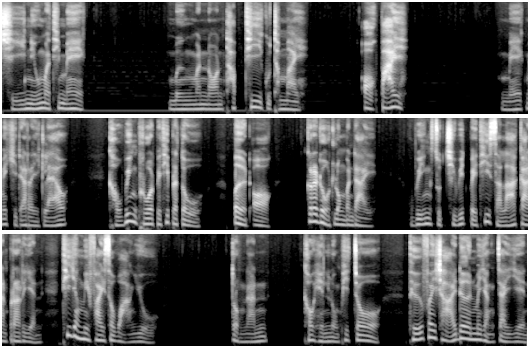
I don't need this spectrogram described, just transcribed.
ชี้นิ้วมาที่เมฆ มึงมานอนทับที่กูทำไม ออกไป เมฆไม่คิดอะไรอีกแล้ว เขาวิ่งพรวดไปที่ประตู เปิดออก กระโดดลงบันได วิ่งสุดชีวิตไปที่ศาลาการประเรียนที่ยังมีไฟสว่างอยู่ ตรงนั้นเขาเห็นหลวงพี่โจถือไฟฉายเดินมาอย่างใจเย็น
